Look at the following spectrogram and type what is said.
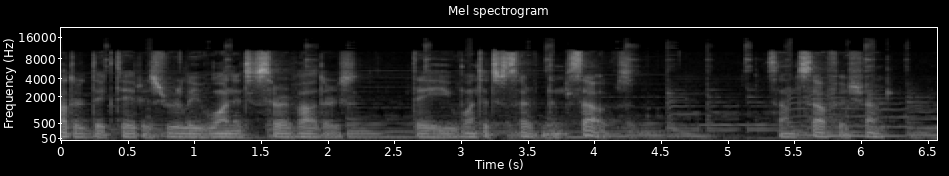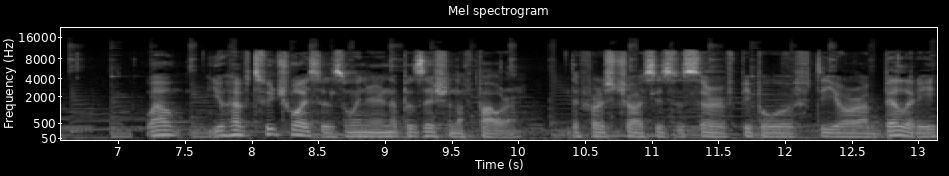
other dictators really wanted to serve others. They wanted to serve themselves. Sounds selfish, huh? Well, you have two choices when you're in a position of power. The first choice is to serve people with your ability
